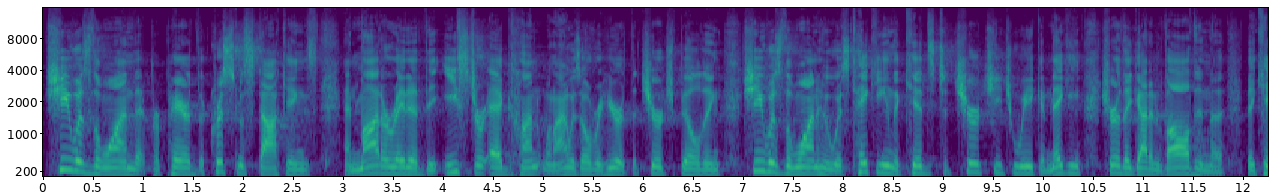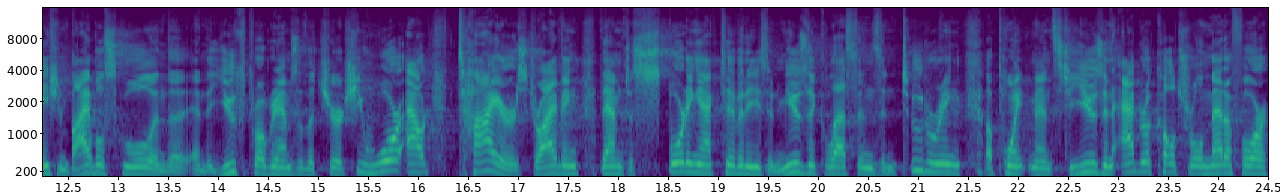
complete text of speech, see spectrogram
she was the one that prepared the Christmas stockings and moderated the Easter egg hunt when I was over here at the church building. She was the one who was taking the kids to church each week and making sure they got involved in the vacation Bible school and the, and the youth programs of the church. She wore out tires driving them to sporting activities and music lessons and tutoring appointments. To use an agricultural metaphor,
